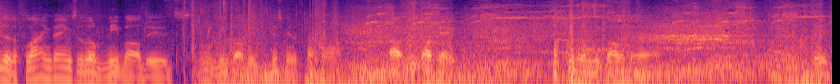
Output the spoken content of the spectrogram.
Either the flying things or the little meatball dudes. The little meatball dudes piss me the fuck off. Oh, okay. Fuck you, little meatball looking ass. Bitch.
